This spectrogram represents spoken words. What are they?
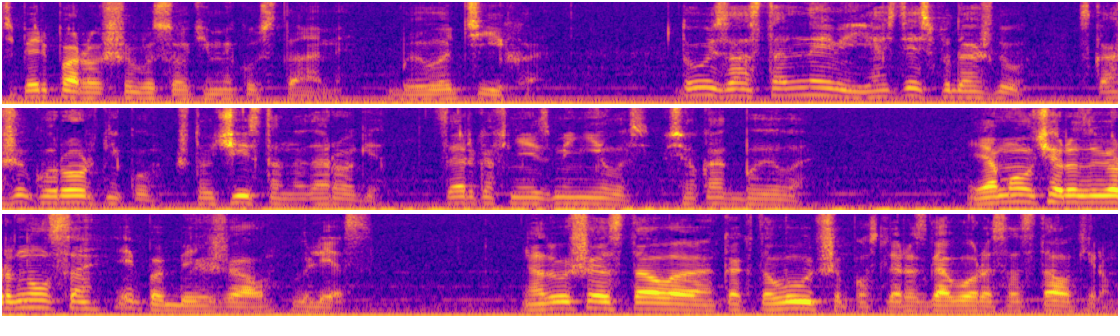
теперь поросший высокими кустами. Было тихо. «Дуй за остальными, я здесь подожду. Скажи курортнику, что чисто на дороге. Церковь не изменилась, все как было». Я молча развернулся и побежал в лес. На душе стало как-то лучше после разговора со сталкером,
